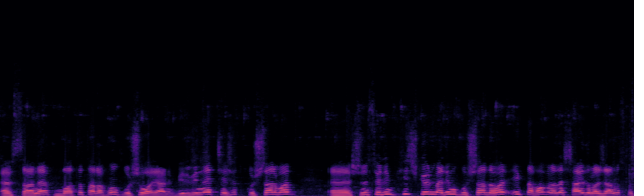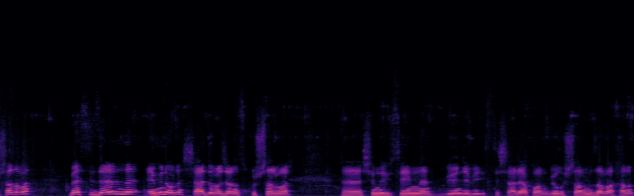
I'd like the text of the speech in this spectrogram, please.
efsane Batı tarafın kuşu var yani. Birbirinden çeşit kuşlar var. E, şunu söyleyeyim hiç görmediğim kuşlar da var. İlk defa burada şahit olacağımız kuşlar da var. Ve sizlerin de emin olun şahit olacağınız kuşlar var. Ee, şimdi Hüseyin'le bir önce bir istişare yapalım. Bir kuşlarımıza bakalım.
